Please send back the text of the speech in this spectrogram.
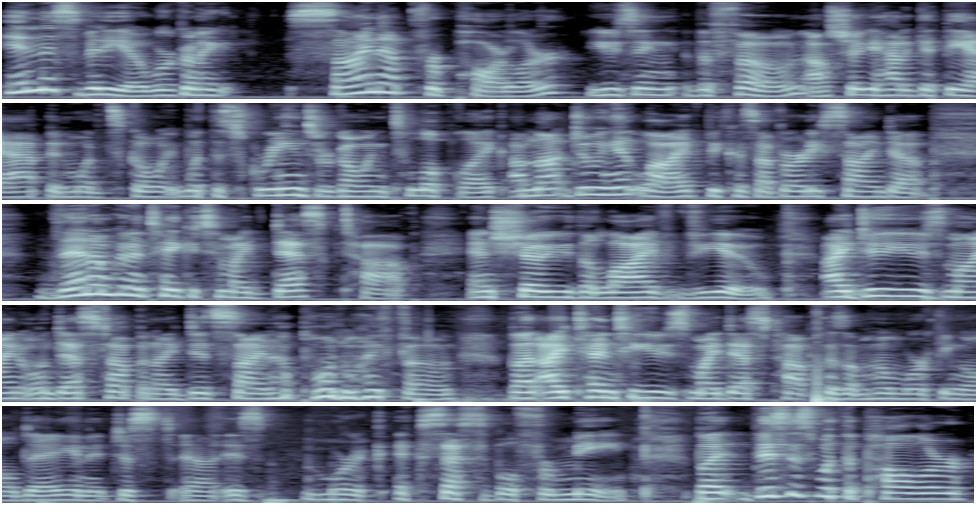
In this video, we're going to sign up for Parler using the phone. I'll show you how to get the app and what's going, what the screens are going to look like. I'm not doing it live because I've already signed up. Then I'm going to take you to my desktop and show you the live view. I do use mine on desktop and I did sign up on my phone, but I tend to use my desktop because I'm home working all day and it just uh, is more accessible for me. But this is what the Parler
